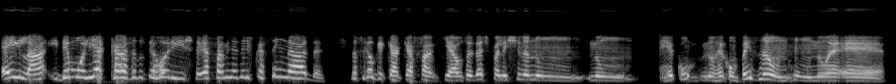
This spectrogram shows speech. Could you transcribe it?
é ir lá e demolir a casa do terrorista. E a família dele fica sem nada. Não sei o que, que, a, que a autoridade palestina não, não, não recompensa, não, não, não é, é,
